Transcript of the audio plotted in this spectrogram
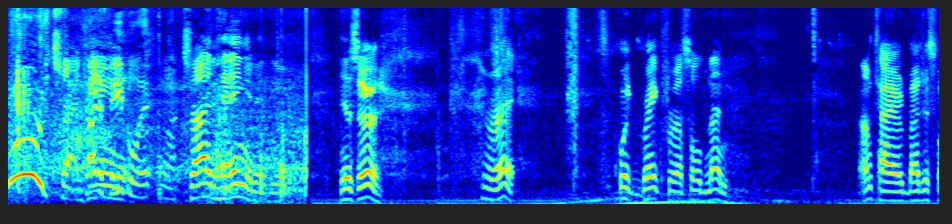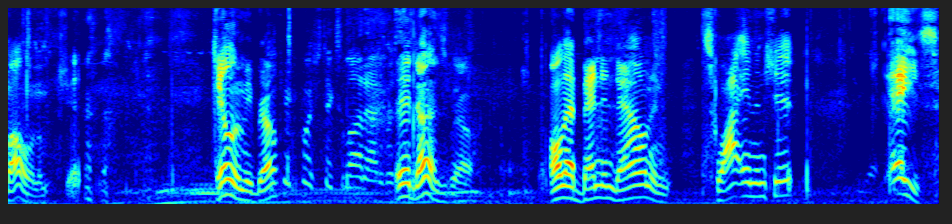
Woo! Tried Try to hanging feeble it. it. Tried hanging it, dude. Yes, sir. All right. Quick break for us old men. I'm tired by just following them. Shit. Killing me, bro. Kick push takes a lot out of us. It does, bro. All that bending down and squatting and shit. Ace.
